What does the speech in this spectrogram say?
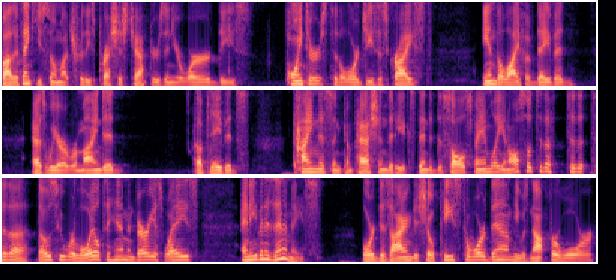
Father, thank you so much for these precious chapters in your word, these pointers to the Lord Jesus Christ in the life of David, as we are reminded of David's kindness and compassion that he extended to Saul's family and also to the to the to the those who were loyal to him in various ways and even his enemies. Lord, desiring to show peace toward them, he was not for war.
